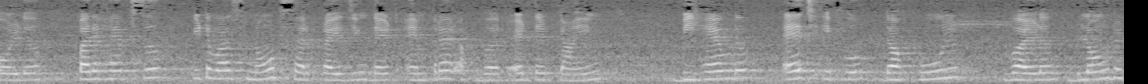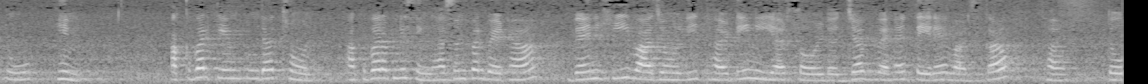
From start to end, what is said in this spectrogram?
old पर perhaps it was not surprising that emperor Akbar at that time behaved as if the whole world belonged to him Akbar came to the throne Akbar अपने सिंहासन पर बैठा when he was only thirteen years old जब वह तेरह वर्ष का था तो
